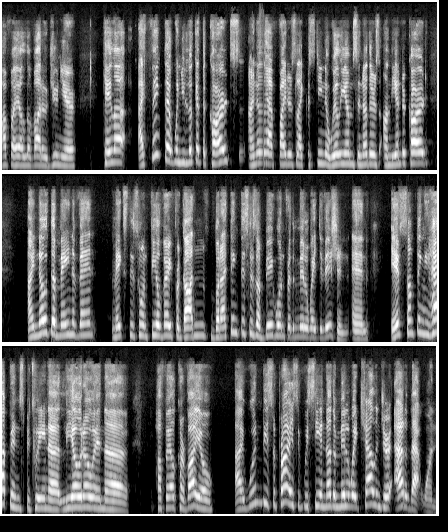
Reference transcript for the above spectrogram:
Rafael Lovato Jr. Kayla, I think that when you look at the cards, I know they have fighters like Christina Williams and others on the undercard. I know the main event makes this one feel very forgotten, but I think this is a big one for the middleweight division. And if something happens between uh, Lyoto and uh, Rafael Carvalho, I wouldn't be surprised if we see another middleweight challenger out of that one.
